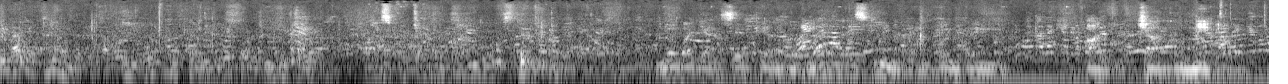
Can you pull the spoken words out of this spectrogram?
No vaya a ser que al doblar la esquina encuentren al Chaco Negro.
